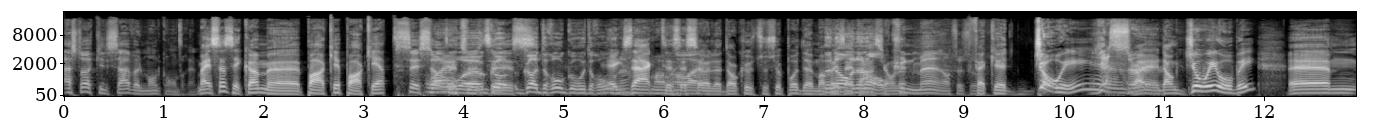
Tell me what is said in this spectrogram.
À ce qu'ils le savent, le monde comprend. Ben ça, c'est comme euh, Paquet Paquette. c'est ça, Ouais. ou euh, Go- Godreau, Gaudreau. là. Exact, Ouais, c'est ouais. ça. là. Donc, tu sais pas de Non, mauvaises non, non, non, là. aucunement. Non, ça. Fait que Joey. Yes, sir. donc, Joey Aubé, euh,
